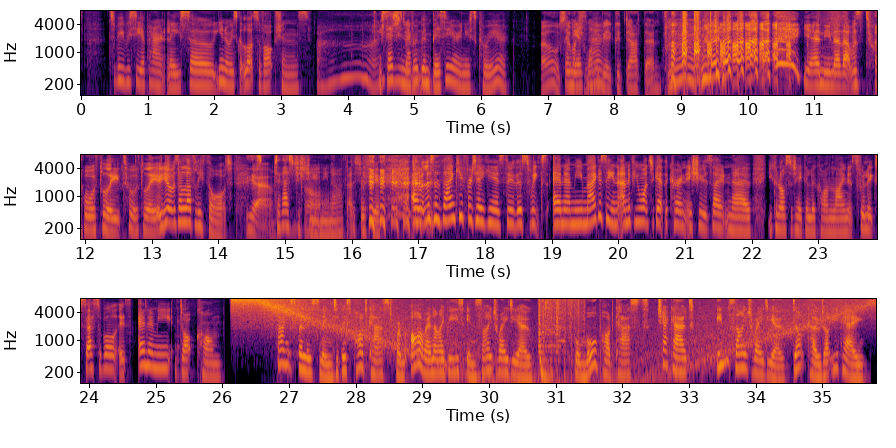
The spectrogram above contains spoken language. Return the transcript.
to BBC apparently. So you know he's got lots of options. Ah, He says he's never been busier in his career. Oh, so much wanting to be a good dad then. yeah, Nina, that was totally, totally. Yeah, it was a lovely thought. Yeah. So that's just you. Nina. That's just you. um, listen, thank you for taking us through this week's NME magazine. And if you want to get the current issue, it's out now. You can also take a look online. It's fully accessible. It's nme.com. Thanks for listening to this podcast from RNIB's Insight Radio. For more podcasts, check out insightradio.co.uk.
